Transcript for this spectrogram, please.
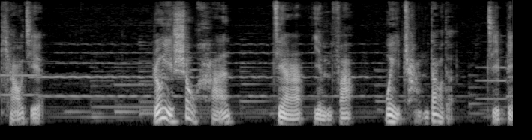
调节，容易受寒，进而引发胃肠道的。疾病。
